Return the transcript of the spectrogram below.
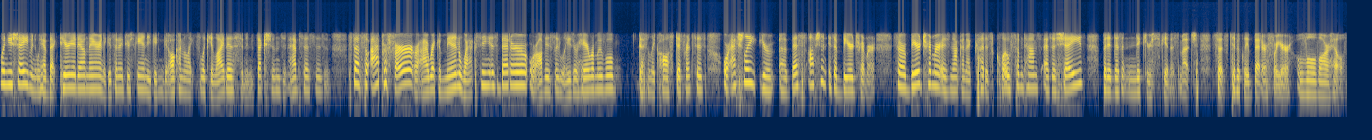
when you shave, and we have bacteria down there, and it gets underneath your skin. You can get all kind of like folliculitis and infections and abscesses and stuff. So I prefer or I recommend waxing is better, or obviously laser hair removal definitely cost differences. Or actually, your uh, best option is a beard trimmer. So a beard trimmer is not going to cut as close sometimes as a shave, but it doesn't nick your skin as much. So it's typically better for your vulvar health.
